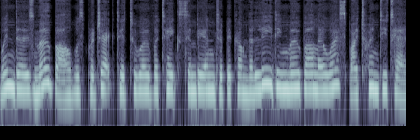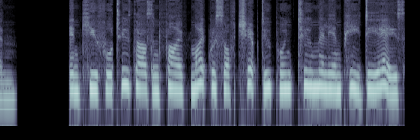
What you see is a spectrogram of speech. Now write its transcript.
Windows Mobile was projected to overtake Symbian to become the leading mobile OS by 2010. In Q4 2005 Microsoft shipped 2.2 million PDAs,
